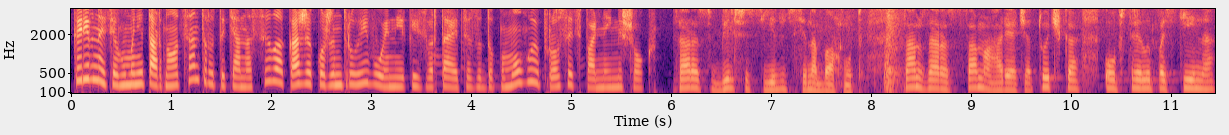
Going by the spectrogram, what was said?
Керівниця гуманітарного центру Тетяна Сила каже, кожен другий воїн, який звертається за допомогою, просить спальний мішок. Зараз більшість їдуть всі на Бахмут. Там зараз сама гаряча точка, обстріли постійно.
